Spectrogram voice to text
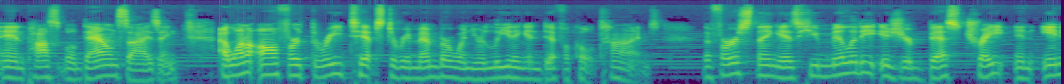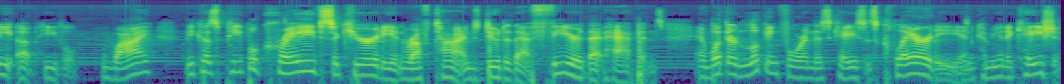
and possible downsizing, I want to offer three tips to remember when you're leading in difficult times. The first thing is humility is your best trait in any upheaval. Why? Because people crave security in rough times due to that fear that happens. And what they're looking for in this case is clarity and communication.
